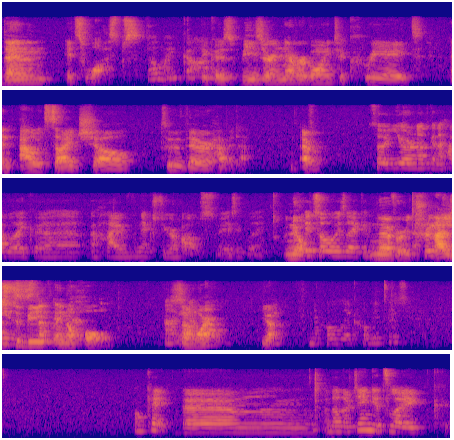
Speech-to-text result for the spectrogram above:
then it's wasps. Oh my god. Because bees are never going to create an outside shell to their habitat. Ever. So you're not gonna have like a, a hive next to your house, basically. No, It's always like in never. It trees, has to be stuff like in a hole. Ah, in a somewhere. Yeah. In a hole like hobbits. Okay. Um, another thing, it's like,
